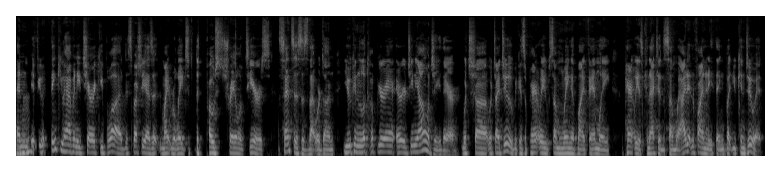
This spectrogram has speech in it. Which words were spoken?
and mm-hmm. if you think you have any Cherokee blood, especially as it might relate to the post Trail of Tears censuses that were done, you can look up your, your genealogy there, which uh, which I do because apparently some wing of my family apparently is connected in some way. I didn't find anything, but you can do it.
